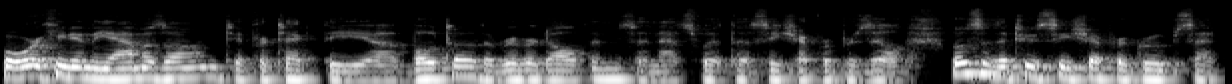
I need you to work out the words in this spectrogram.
We're working in the Amazon to protect the boto, the river dolphins, and that's with the Sea Shepherd Brazil. Those are the two Sea Shepherd groups that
